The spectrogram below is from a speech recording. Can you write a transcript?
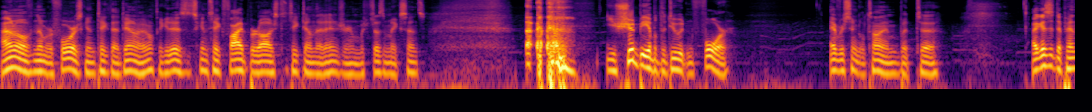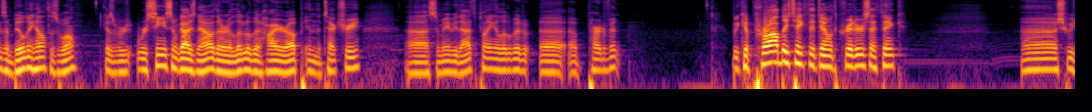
I don't know if number four is going to take that down. I don't think it is. It's going to take five barrage to take down that engine room, which doesn't make sense. you should be able to do it in four every single time, but uh, I guess it depends on building health as well. Because we're, we're seeing some guys now that are a little bit higher up in the tech tree. Uh, so maybe that's playing a little bit uh, a part of it. We could probably take that down with critters, I think. Uh, should we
